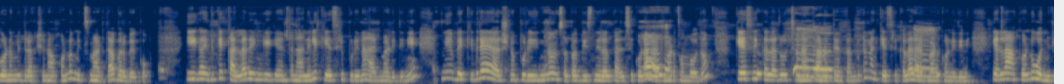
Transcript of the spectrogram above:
ಗೋಡಂಬಿ ದ್ರಾಕ್ಷಿನ ಹಾಕ್ಕೊಂಡು ಮಿಕ್ಸ್ ಮಾಡ್ತಾ ಬರಬೇಕು. ಈಗ ಇದಕ್ಕೆ ಕಲರ್ ಹೆಂಗಿಗೆ ಅಂತ ನಾನಿಲ್ಲಿ ಕೇಸರಿ ಪುಡಿನ ಆ್ಯಡ್ ಮಾಡಿದ್ದೀನಿ. ನೀವು ಬೇಕಿದ್ರೆ ಅರಿಶಿನ ಪುಡಿನ ಒಂದು ಸ್ವಲ್ಪ ಬಿಸಿನೀರಲ್ಲಿ ಕಲಸಿ ಕೂಡ ಆ್ಯಡ್ ಮಾಡ್ಕೊಬೋದು. ಕೇಸರಿ ಕಲರು ಚೆನ್ನಾಗಿ ಕಾಣುತ್ತೆ ಅಂತ ಅಂದ್ಬಿಟ್ಟು ನಾನು ಕೇಸರಿ ಕಲರ್ ಆ್ಯಡ್ ಮಾಡ್ಕೊಂಡಿದ್ದೀನಿ. ಎಲ್ಲ ಹಾಕ್ಕೊಂಡು ಒಂದು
